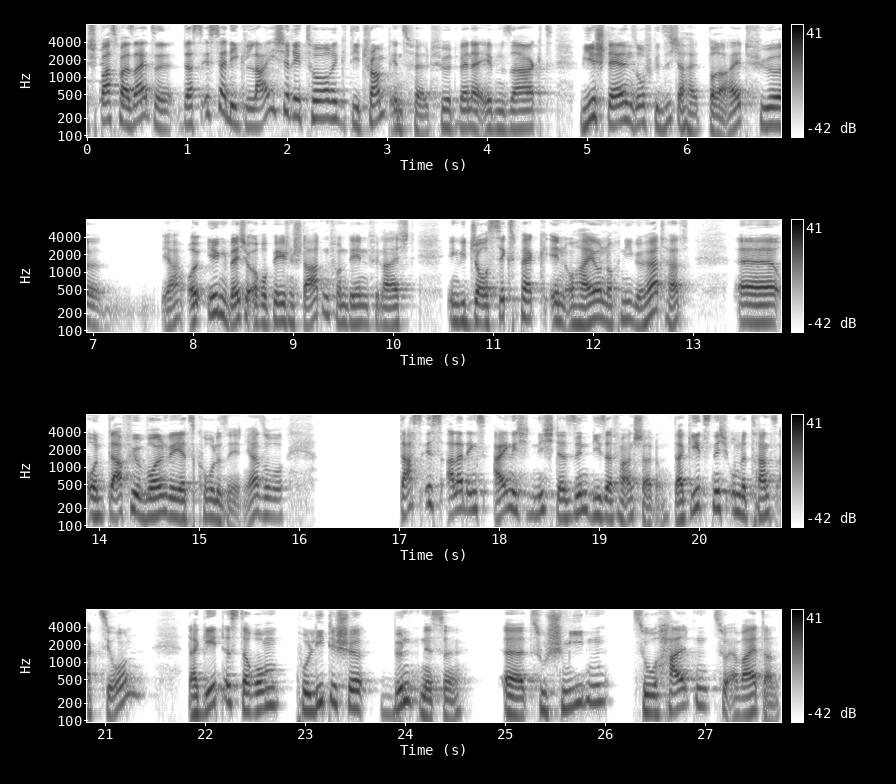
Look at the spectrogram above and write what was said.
Spaß beiseite. Das ist ja die gleiche Rhetorik, die Trump ins Feld führt, wenn er eben sagt, wir stellen so viel Sicherheit bereit für ja, irgendwelche europäischen Staaten, von denen vielleicht irgendwie Joe Sixpack in Ohio noch nie gehört hat. Äh, und dafür wollen wir jetzt Kohle sehen. Ja, so. Das ist allerdings eigentlich nicht der Sinn dieser Veranstaltung. Da geht es nicht um eine Transaktion, da geht es darum, politische Bündnisse äh, zu schmieden, zu halten, zu erweitern.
